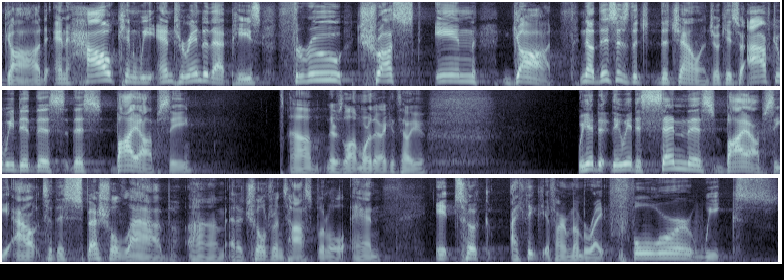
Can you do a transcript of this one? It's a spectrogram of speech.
God. And how can we enter into that peace? Through trust in God. Now, this is the, the challenge. Okay, so after we did this, this biopsy, um, there's a lot more there I can tell you. We had, to, we had to send this biopsy out to this special lab um, at a children's hospital, and it took, I think, if I remember right, four weeks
